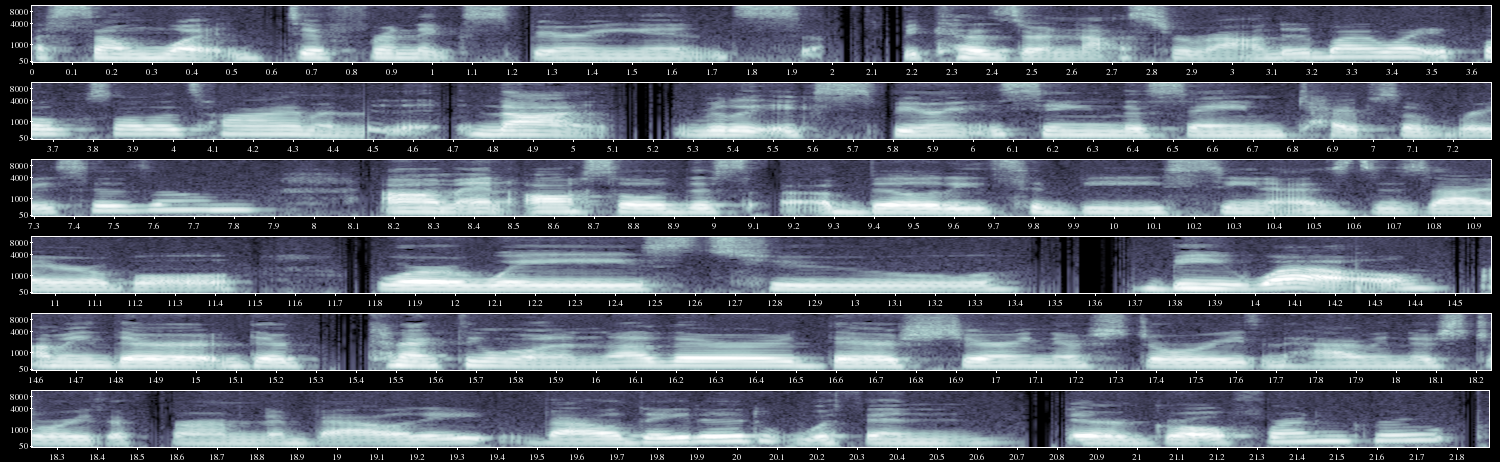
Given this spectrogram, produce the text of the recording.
a somewhat different experience because they're not surrounded by white folks all the time and not really experiencing the same types of racism. Um, and also, this ability to be seen as desirable were ways to be well. I mean, they're they're connecting with one another. They're sharing their stories and having their stories affirmed and validate validated within their girlfriend group.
